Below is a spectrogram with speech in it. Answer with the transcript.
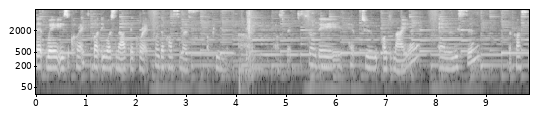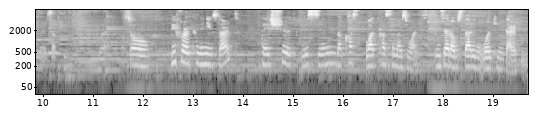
that way is correct, but it was not the correct for the customer's opinion um, aspect. So they have to admire and listen the customer's opinion well. So before cleaning start, they should listen the cost, what customers want instead of starting working directly.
